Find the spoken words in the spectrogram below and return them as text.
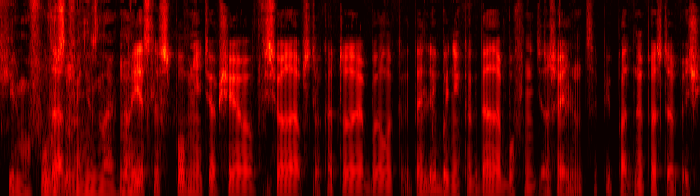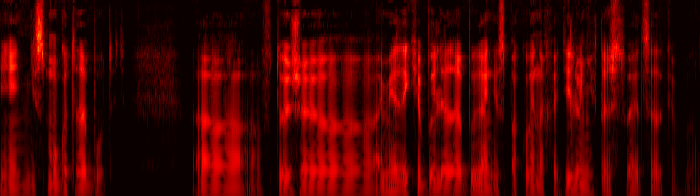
фильмов ужасов, да, но, я не знаю. Да? Но если вспомнить вообще все рабство, которое было когда-либо, никогда рабов не держали на цепи по одной простой причине, они не смогут работать. А, в той же Америке были рабы, они спокойно ходили, у них даже своя церковь была.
